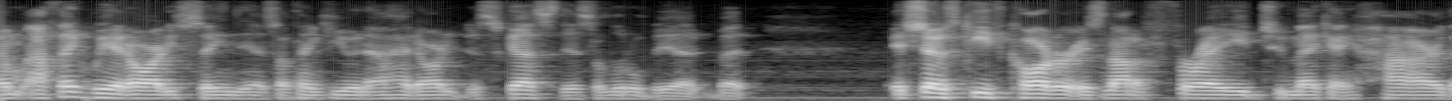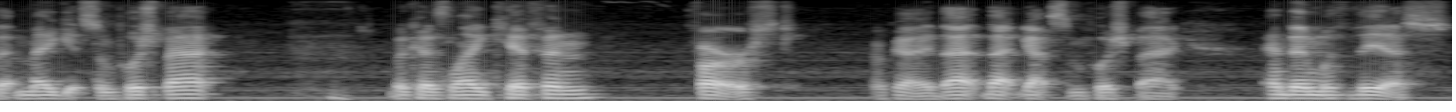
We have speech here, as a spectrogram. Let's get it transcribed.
and I think we had already seen this. I think you and I had already discussed this a little bit, but it shows Keith Carter is not afraid to make a hire that may get some pushback because Lane Kiffin first, okay, that that got some pushback, and then with this,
